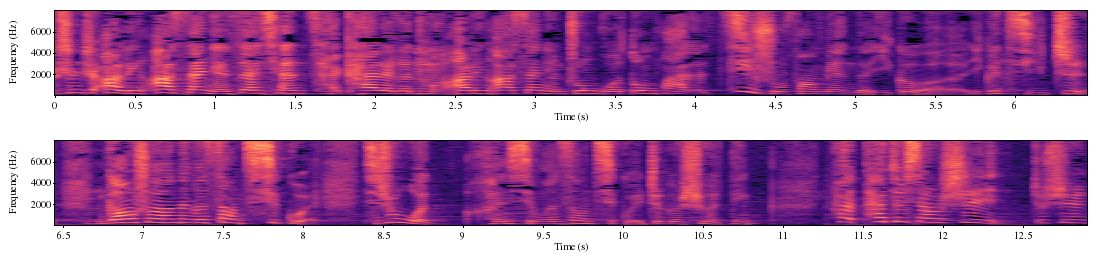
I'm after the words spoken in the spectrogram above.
甚至二零二三年，虽然现在才开了个头，二零二三年中国动画的技术方面的一个一个极致。你刚刚说的那个丧气鬼，其实我很喜欢丧气鬼这个设定，它它就像是就是，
